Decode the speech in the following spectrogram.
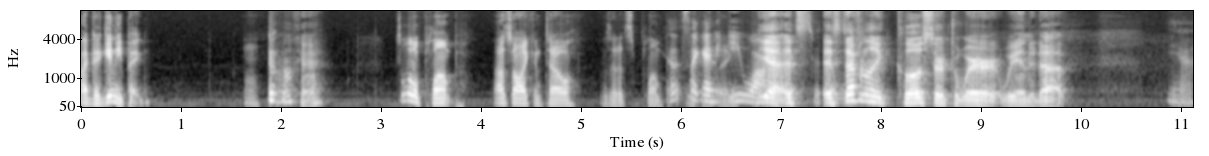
like a guinea pig. Okay. It's a little plump. That's all I can tell. Is that it's plump. It looks like an looking thing. Ewok. Yeah, it's mixed with the it's Wookiee. definitely closer to where we ended up. Yeah.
